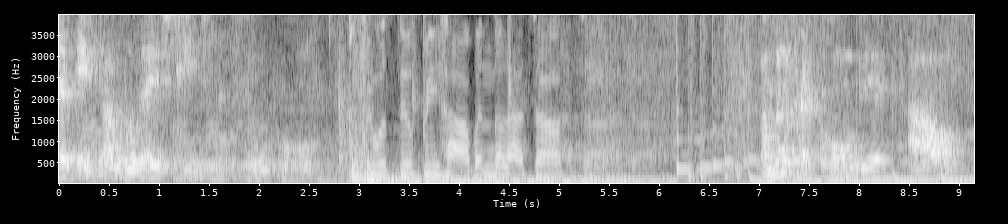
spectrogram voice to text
Yes, can you see how the water is changing? It's so cool. Cause we will still be high when the lights out. So I'm gonna press comb it out.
